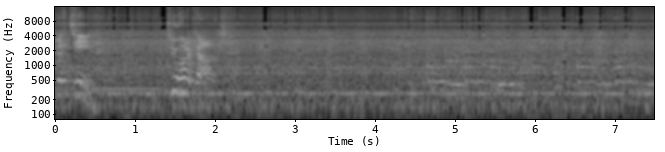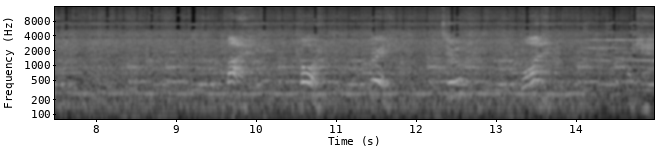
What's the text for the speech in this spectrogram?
Fifteen. Two hundred calories. Five, four, three, two, one. Okay.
